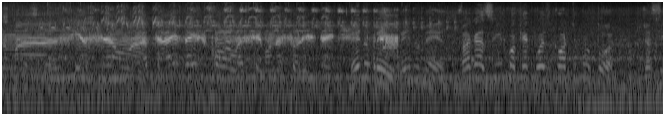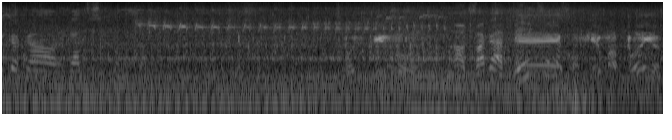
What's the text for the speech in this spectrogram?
numa fiação atrás da escola, segundo a solicitante. Bem no meio, bem no meio. Devagarzinho, qualquer coisa corta o motor. Já fica ligado assim Não, devagar, bem é, Confirma o apoio?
